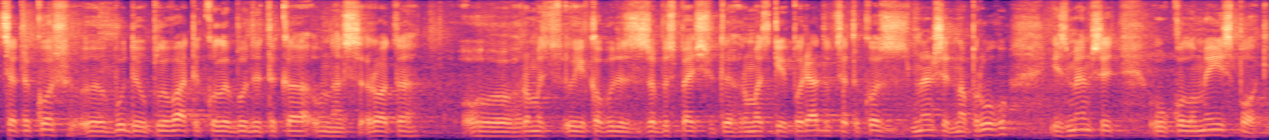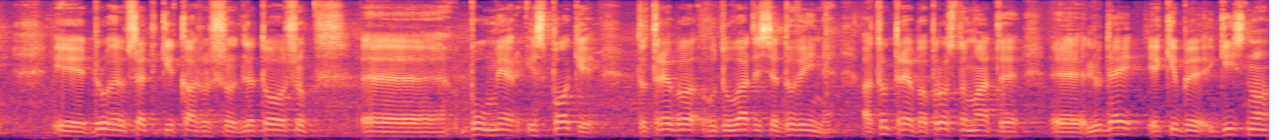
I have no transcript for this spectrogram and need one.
це також е, буде впливати, коли буде така у нас рота. Яка буде забезпечувати громадський порядок, це також зменшить напругу і зменшить у Коломиї спокій. І друге, все-таки кажуть, що для того, щоб е, був мир і спокій, то треба готуватися до війни. А тут треба просто мати е, людей, які би дійсно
